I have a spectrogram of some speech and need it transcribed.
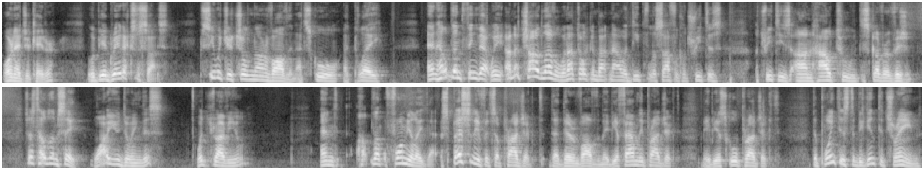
or an educator, it would be a great exercise. See what your children are involved in at school, at play, and help them think that way on a child level. We're not talking about now a deep philosophical treatise, a treatise on how to discover a vision. Just help them say, why are you doing this? What's driving you? And help them formulate that, especially if it's a project that they're involved in, maybe a family project, maybe a school project. The point is to begin to train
